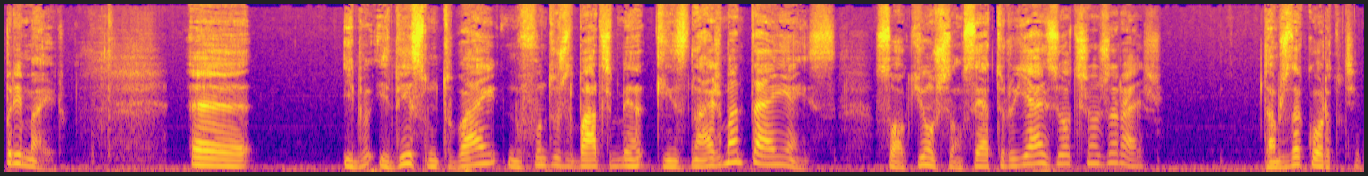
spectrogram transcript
primeiro, uh, e, e disse muito bem, no fundo, os debates quinzenais mantêm-se. Só que uns são setoriais e outros são gerais. Estamos de acordo. Sim.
